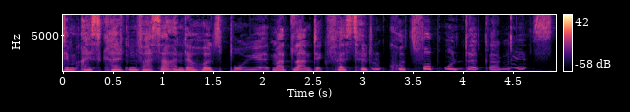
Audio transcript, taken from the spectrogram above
dem eiskalten Wasser an der Holzboje im Atlantik festhält und kurz vorm Untergang ist.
